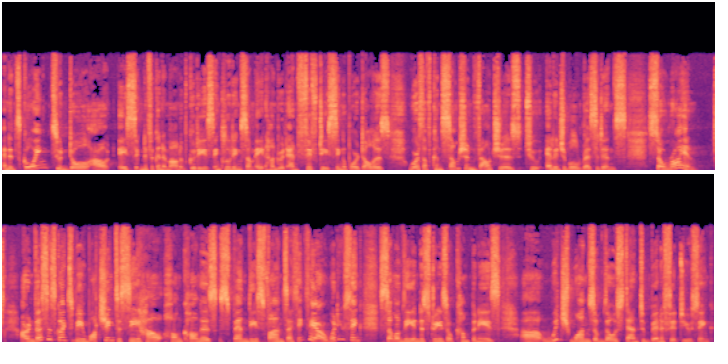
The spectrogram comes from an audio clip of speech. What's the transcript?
and it's going to dole out a significant amount of goodies, including some 850 Singapore dollars worth of consumption vouchers to eligible residents. So, Ryan, are investors going to be watching to see how Hong Kongers spend these funds? I think they are. What do you think some of the industries or companies, uh, which ones of those stand to benefit, do you think?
